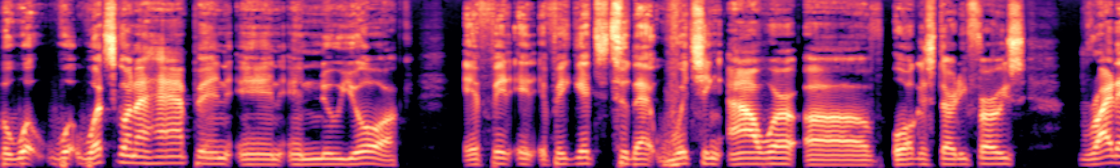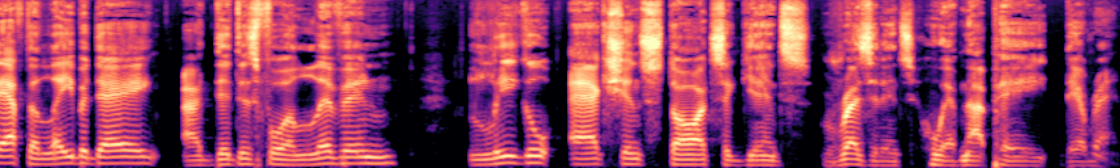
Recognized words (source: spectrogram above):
But what, what what's going to happen in in New York if it if it gets to that witching hour of August thirty first, right after Labor Day? I did this for a living. Legal action starts against residents who have not paid their rent,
